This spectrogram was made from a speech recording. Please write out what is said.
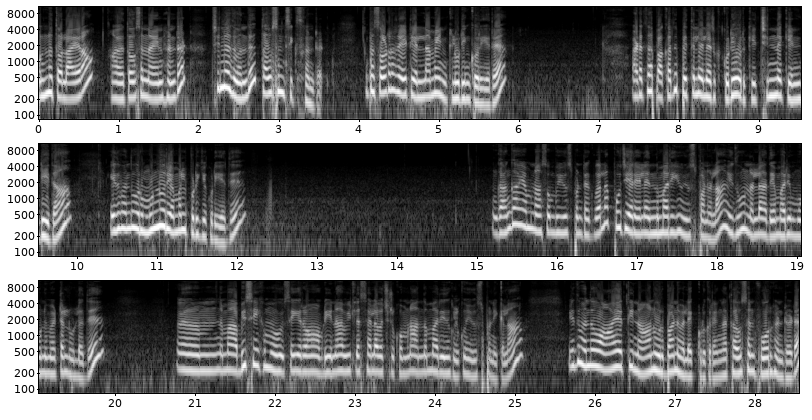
ஒன்று தொள்ளாயிரம் தௌசண்ட் நைன் ஹண்ட்ரட் சின்னது வந்து தௌசண்ட் சிக்ஸ் ஹண்ட்ரட் இப்போ சொல்கிற ரேட் எல்லாமே இன்க்ளூடிங் கொரியரு அடுத்த பார்க்கறது பித்தளையில் இருக்கக்கூடிய ஒரு சின்ன கெண்டி தான். இது வந்து ஒரு முந்நூறு எம்எல் பிடிக்கக்கூடியது. கங்கா யமுனா சொம்பு யூஸ் பண்ணுறதுக்கு பதிலாக பூஜை அறையில் இந்த மாதிரியும் யூஸ் பண்ணலாம். இதுவும் நல்லா அதே மாதிரி மூணு மெட்டல் உள்ளது. நம்ம அபிஷேகம் செய்கிறோம் அப்படின்னா வீட்டில் சிலை வச்சுருக்கோம்னா அந்த மாதிரி இதுகளுக்கும் யூஸ் பண்ணிக்கலாம். இது வந்து ஆயிரத்தி நானூறுபான்னு விலைக்கு கொடுக்குறேங்க தௌசண்ட் ஃபோர் ஹண்ட்ரடு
